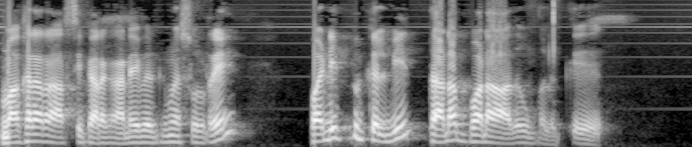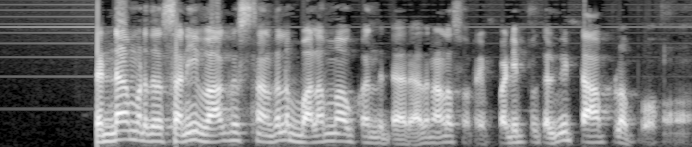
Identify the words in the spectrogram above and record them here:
மகர ராசிக்காரங்க அனைவருக்குமே சொல்றேன் படிப்பு கல்வி தடப்படாது உங்களுக்கு. ரெண்டாம் இடத்துல சனி வாக்குஸ்தானத்துல பலமா உட்காந்துட்டாரு அதனால சொல்றேன் படிப்பு கல்வி டாப்ல போகும்.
